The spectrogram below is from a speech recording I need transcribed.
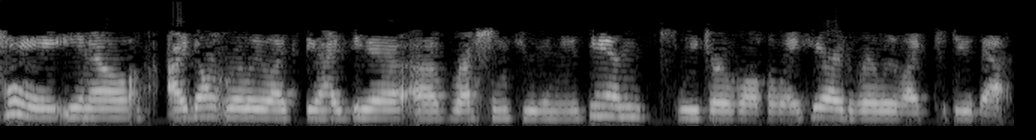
hey, you know, I don't really like the idea of rushing through the museums. We drove all the way here. I'd really like to do that.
